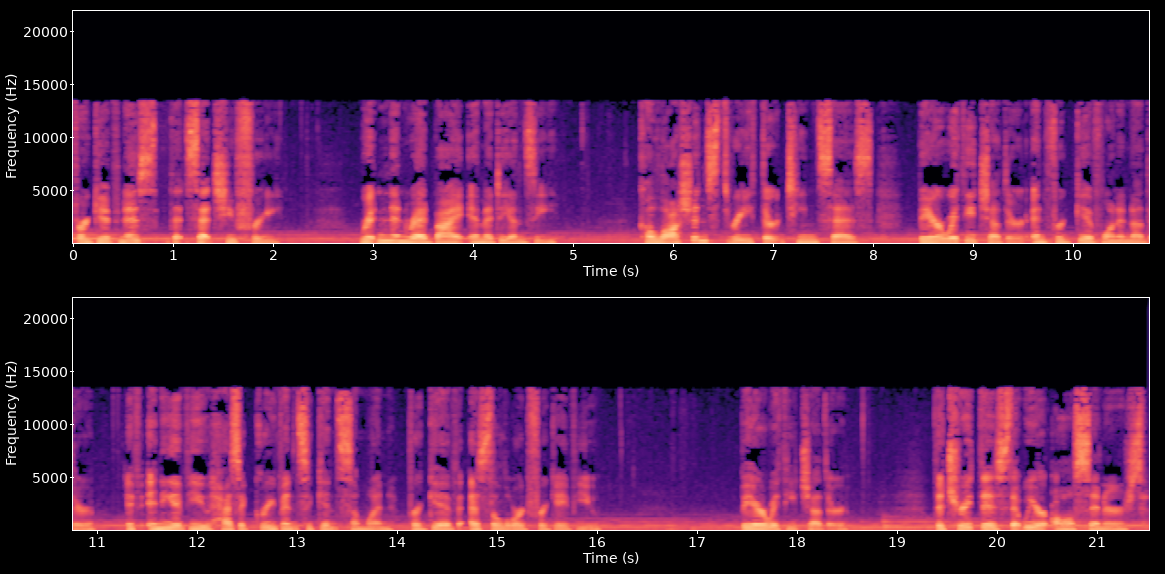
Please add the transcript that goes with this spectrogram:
Forgiveness that sets you free. Written and read by Emma Danzey. Colossians 3:13 says, "Bear with each other and forgive one another. If any of you has a grievance against someone, forgive as the Lord forgave you." Bear with each other. The truth is that we are all sinners.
